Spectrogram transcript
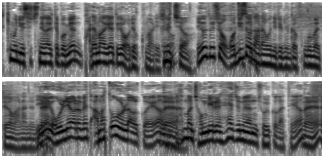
특히 뭐 뉴스 진행할 때 보면 발음하기가 되게 어렵고 말이죠. 그렇죠. 이거 도대체 어디서 날아온 이름인가 궁금할 때가 많았는데. 이게 올여름에 아마 또 올라올 거예요. 네. 그러니까 한번 정리를 해주면 좋을 것 같아요. 네.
